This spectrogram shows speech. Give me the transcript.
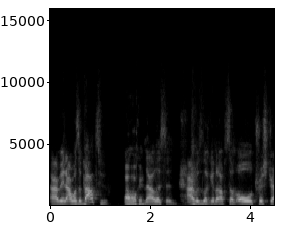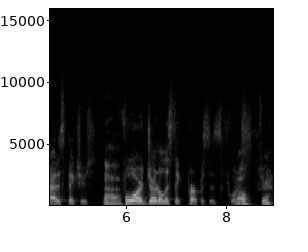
I mean, I was about to. Oh, okay. Now listen, I was looking up some old Trish Stratus pictures Uh, for journalistic purposes, of course. oh, sure,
